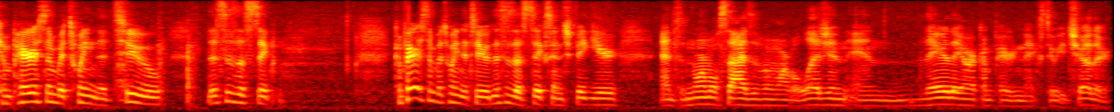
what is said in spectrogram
comparison between the two this is a six comparison between the two this is a six inch figure and it's a normal size of a Marvel Legend and there they are compared next to each other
